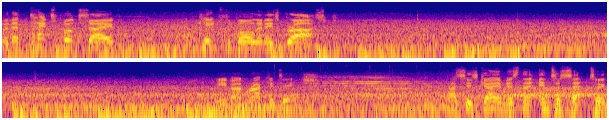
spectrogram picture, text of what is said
with a textbook save and keeps the ball in his grasp. Ivan Rakitic. That's his game, isn't it? Intercepting.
